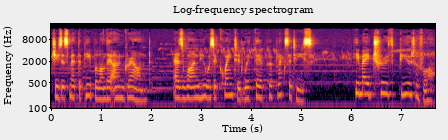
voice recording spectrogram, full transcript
Jesus met the people on their own ground, as one who was acquainted with their perplexities. He made truth beautiful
